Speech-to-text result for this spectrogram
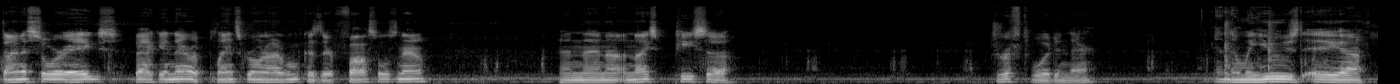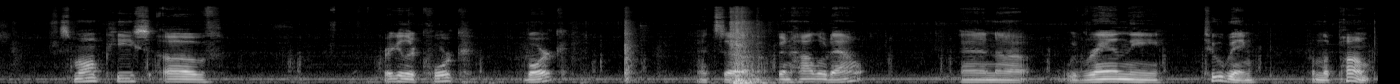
dinosaur eggs back in there with plants growing out of them because they're fossils now. And then uh, a nice piece of driftwood in there. And then we used a uh, small piece of regular cork bark. It's uh, been hollowed out. And uh, we ran the tubing from the pump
